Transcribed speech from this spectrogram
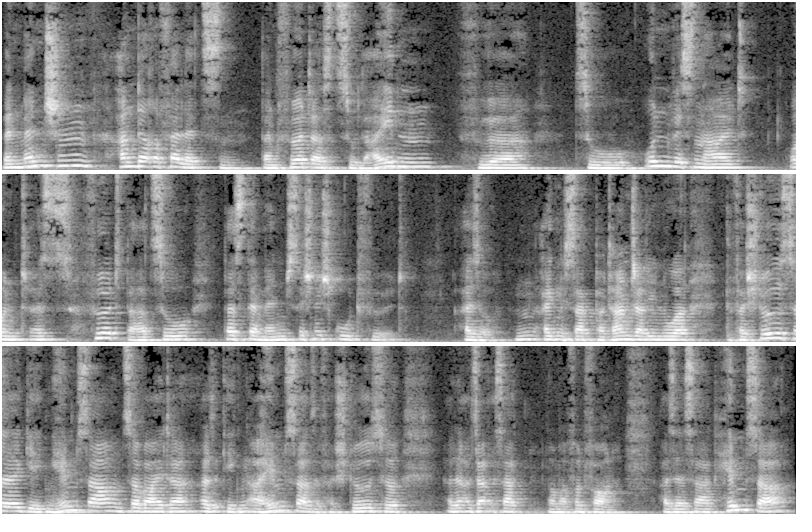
wenn Menschen andere verletzen, dann führt das zu Leiden, für, zu Unwissenheit und es führt dazu, dass der Mensch sich nicht gut fühlt. Also, hm, eigentlich sagt Patanjali nur Verstöße gegen Himsa und so weiter, also gegen Ahimsa, also Verstöße. Also er sagt nochmal von vorne. Also er sagt Himsa,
